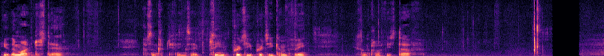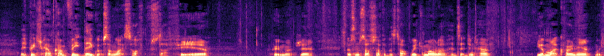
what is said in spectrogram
You get the mic just there. Got some clippy things, they seem pretty pretty comfy. Some clothy stuff. It's pretty comfy. They've got some like soft stuff here. Pretty much, yeah. Got some soft stuff at the top which Molder headset didn't have. You got a microphone here, which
